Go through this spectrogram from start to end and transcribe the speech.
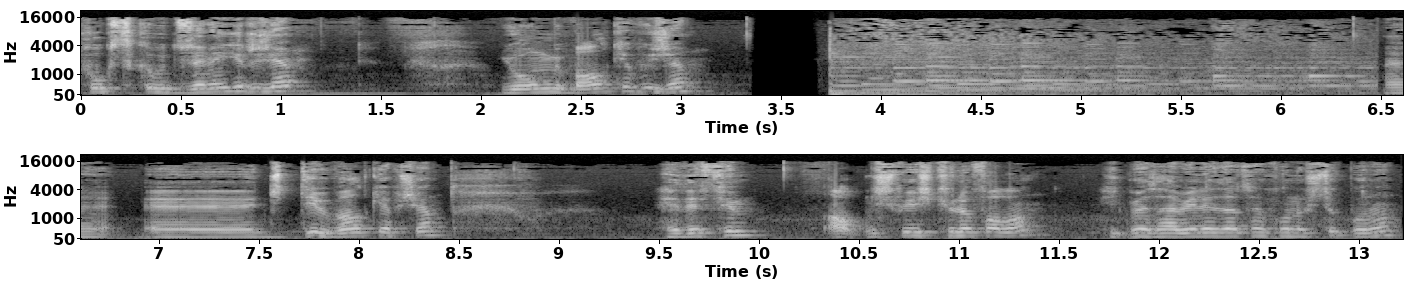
Çok sıkı bir düzene gireceğim yoğun bir balk yapacağım. Yani eee, ciddi bir balk yapacağım. Hedefim 65 kilo falan. Hikmet abiyle zaten konuştuk bunu.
